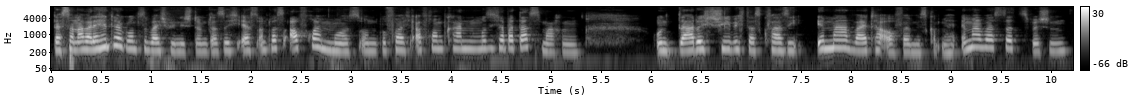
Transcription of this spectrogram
dass dann aber der Hintergrund zum Beispiel nicht stimmt, dass ich erst etwas aufräumen muss und bevor ich aufräumen kann, muss ich aber das machen. Und dadurch schiebe ich das quasi immer weiter auf, weil es kommt mir immer was dazwischen.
